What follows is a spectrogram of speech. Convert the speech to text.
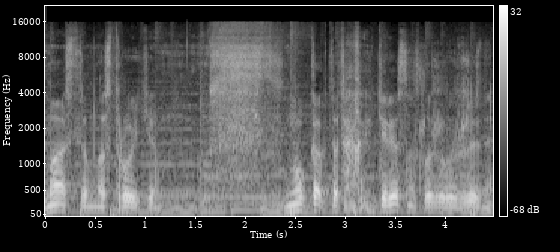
мастером на стройке. Ну, как-то так интересно сложилось в жизни.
